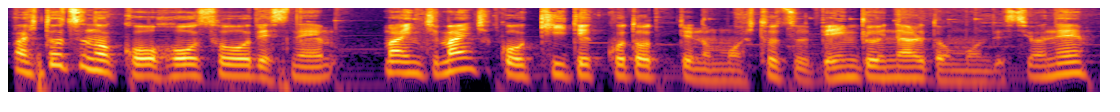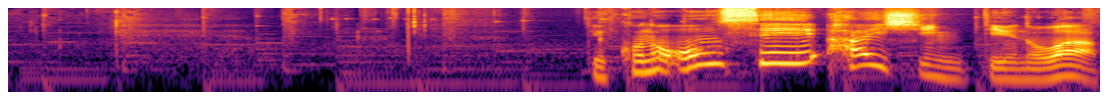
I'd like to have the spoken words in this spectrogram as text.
まあ、一つのこう放送をですね毎日毎日こう聞いていくことっていうのも一つ勉強になると思うんですよね。でこの音声配信っていうのは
